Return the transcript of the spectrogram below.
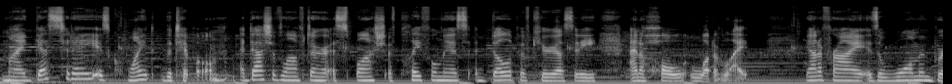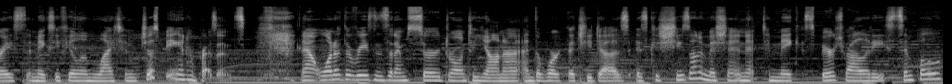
My guest today is quite the tipple a dash of laughter, a splash of playfulness, a dollop of curiosity, and a whole lot of light. Yana Fry is a warm embrace that makes you feel enlightened just being in her presence. Now, one of the reasons that I'm so drawn to Yana and the work that she does is because she's on a mission to make spirituality simple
